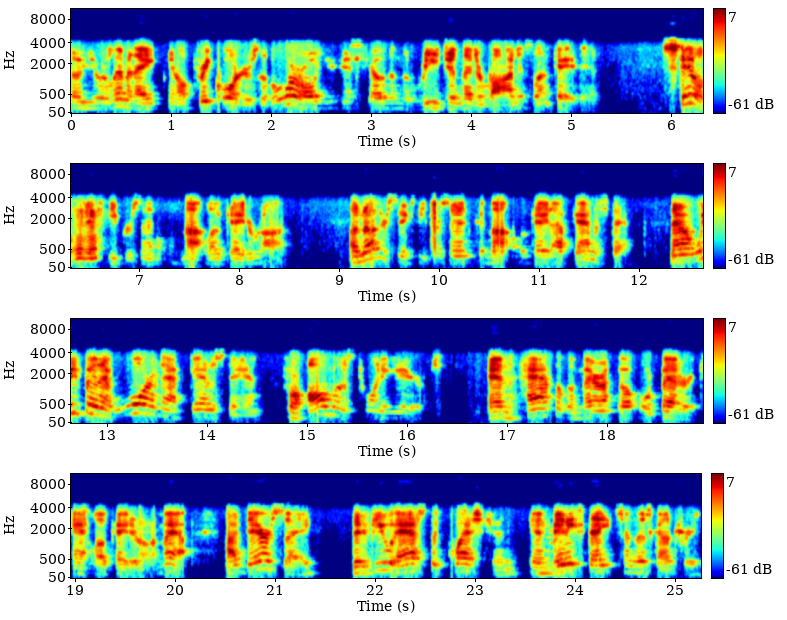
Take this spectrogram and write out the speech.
So you eliminate, you know, three quarters of the world. You just show them the region that Iran is located in. Still, mm-hmm. 60% not locate Iran. Another 60% could not locate Afghanistan. Now, we've been at war in Afghanistan for almost 20 years, and half of America or better can't locate it on a map. I dare say that if you ask the question in many states in this country,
